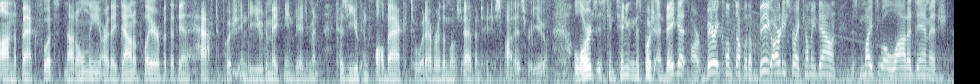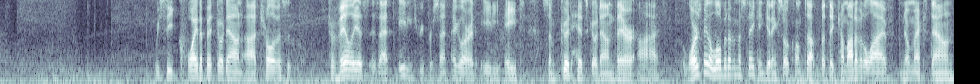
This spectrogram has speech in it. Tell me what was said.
on the back foot. Not only are they down a player, but that they have to push into you to make the engagement, because you can fall back to whatever the most advantageous spot is for you. Lords is continuing this push, and they get are very clumped up with a big arty strike coming down. This might do a lot of damage. We see quite a bit go down. Uh, Trelevis Trevalius is at 83%, Eglar at 88. Some good hits go down there. Uh, Lords made a little bit of a mistake in getting so clumped up, but they come out of it alive, no mechs down,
